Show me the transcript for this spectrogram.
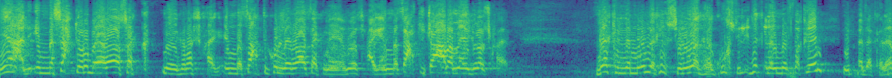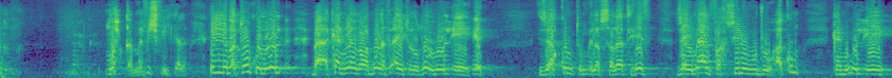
يعني إن مسحت ربع راسك ما يجراش حاجة. إن مسحت كل راسك ما يجراش حاجة. إن مسحت شعره ما يجراش حاجة. لكن لما أقول لك اغسل وجهك واغسل ايديك إلى المرفقين يبقى ده كلام محكم. ما فيش فيه كلام. اللي بتركه نقول بقى كان يقرا ربنا في إيه الوضوء يقول إيه؟ إذا قمتم إلى الصلاة هذ زي ما قال فاغسلوا وجوهكم كان يقول إيه؟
